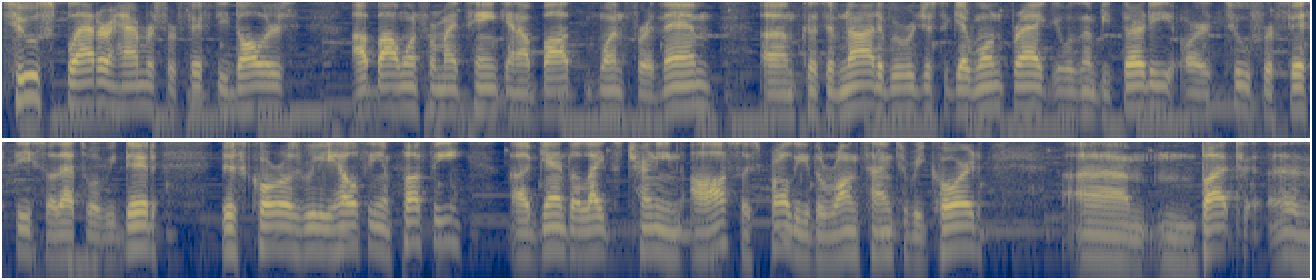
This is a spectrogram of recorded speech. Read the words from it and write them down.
two splatter hammers for $50. I bought one for my tank and I bought one for them. Because um, if not, if we were just to get one frag, it was going to be 30 or two for 50. So that's what we did. This coral is really healthy and puffy. Again, the light's turning off, so it's probably the wrong time to record. Um, but uh,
